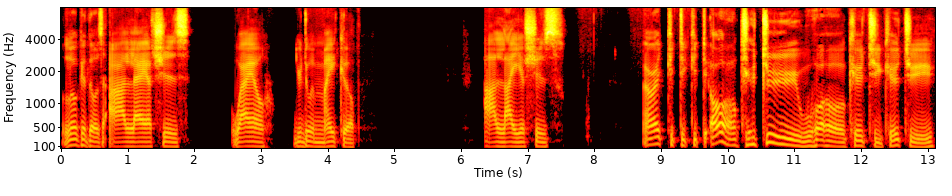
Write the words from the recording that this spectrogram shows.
Look at those eyelashes. Wow, you're doing makeup. Eyelashes. All right, oh, kitty, kitty. Oh, kitty. Whoa, kitty, kitty.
